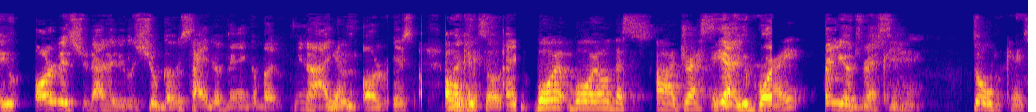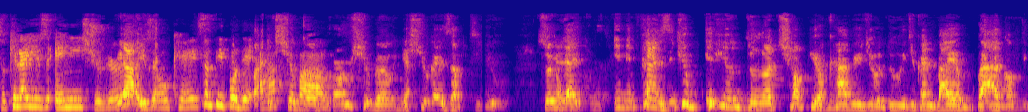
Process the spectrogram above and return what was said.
You always should add a little sugar cider vinegar, but you know I Yes. don't always. Okay, you- so I- boil boil the uh, dressing. Yeah, you boil right. boil your dressing. Okay. So Okay. So can I use any sugar? Yeah, you Is it okay? Some people they ask sugar, about. brown sugar. The Yeah. sugar is up to you. So Okay. like it depends. If you if you do not chop your Mhm. cabbage or do it, you can buy a bag of the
